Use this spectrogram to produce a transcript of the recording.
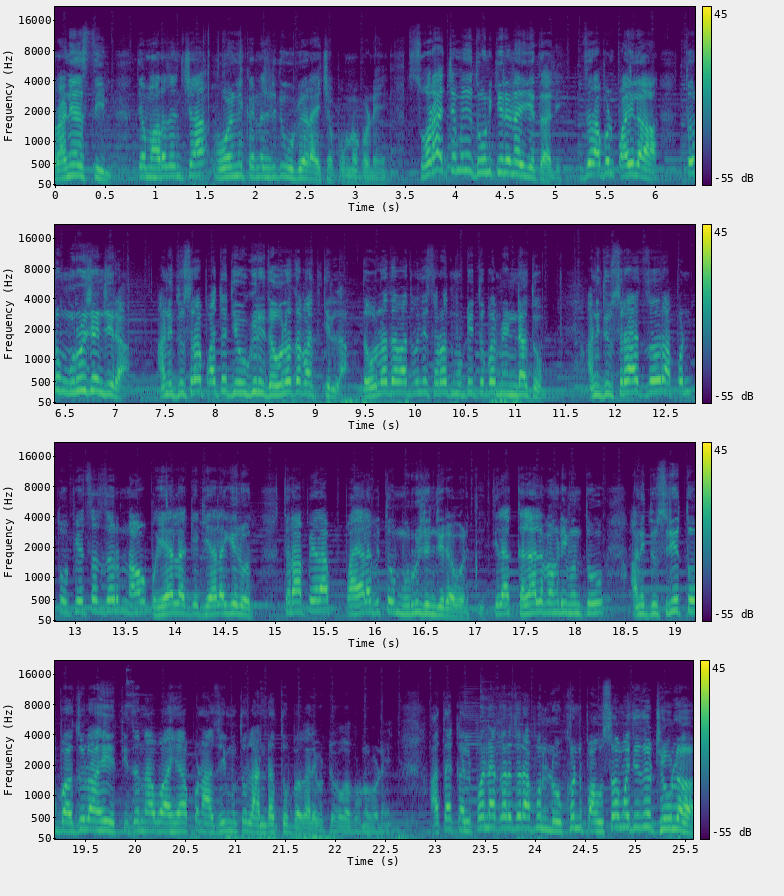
राण्या असतील त्या महाराजांच्या वळणी करण्यासाठी उभ्या राहायच्या पूर्णपणे. स्वराज्यामध्ये दोन किल्ले नाही घेता आले. जर आपण पाहिला तर मुरुजंजिरा आणि दुसरा पाहतो देवगिरी दौलताबाद किल्ला. दौलताबादमध्ये म्हणजे सर्वात मोठी तोफ आहे मेंढा तोफ. आणि दुसरा जर आपण तोफेचं जर नाव घ्यायला घ्यायला गेलो तर आपल्याला पाहायला भेटतो मुरू जंजिऱ्यावरती. तिला कलाल बांगडी म्हणतो. आणि दुसरी तो बाजूला आहे तिचं नाव आहे आपण आजही म्हणतो लांडा तोफ बघायला भेटतो बघा पूर्णपणे. आता कल्पना करा जर आपण लोखंड पावसामध्ये जर ठेवलं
